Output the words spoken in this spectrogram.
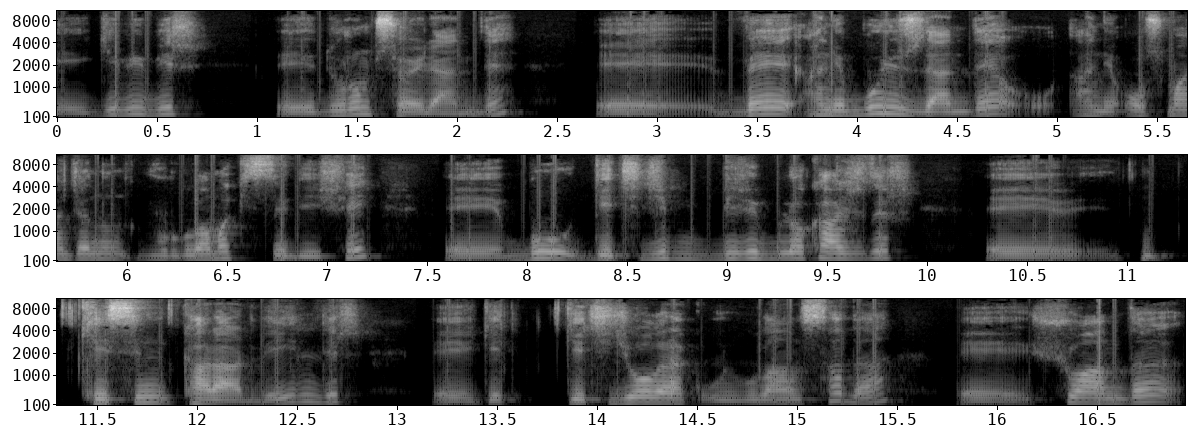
gibi bir e, durum söylendi. E, ve hani bu yüzden de hani Osmancan'ın vurgulamak istediği şey e, bu geçici bir blokajdır. E, kesin karar değildir. E, ge, geçici olarak uygulansa da e, şu anda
